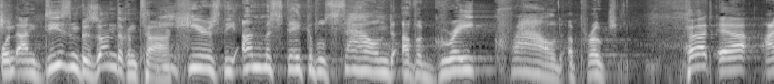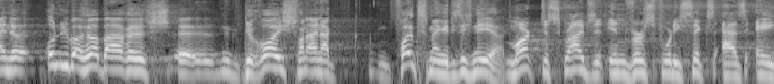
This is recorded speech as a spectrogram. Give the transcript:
Und an diesem besonderen Tag he hears the unmistakable sound of a great crowd approaching. hört er eine unüberhörbare äh, Geräusch von einer Volksmenge, die sich nähert. Mark describes it in verse 46 as a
